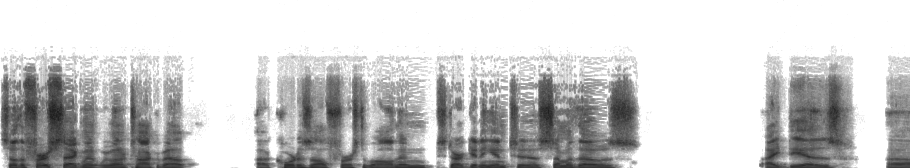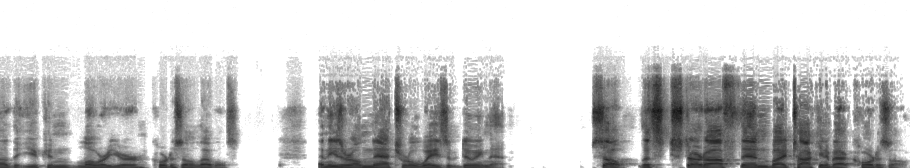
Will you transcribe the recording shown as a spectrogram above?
So the first segment, we want to talk about uh, cortisol first of all, and then start getting into some of those ideas uh, that you can lower your cortisol levels. And these are all natural ways of doing that. So let's start off then by talking about cortisol.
